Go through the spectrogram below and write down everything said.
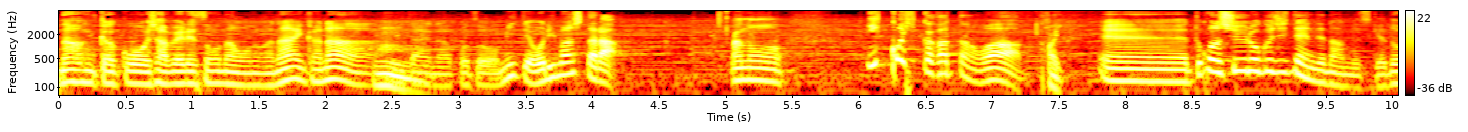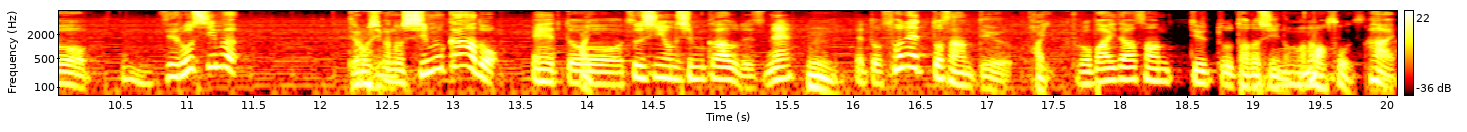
なんかこう喋れそうなものがないかな、うん。みたいなことを見ておりましたらあの一個引っかかったのははい。えー、とこの収録時点でなんですけど、ゼロシム、ゼロシム。あの SIM カード、えーと通信用の SIM カードですね、うん。えっと、ソネットさんっていう、はい。プロバイダーさんっていうと正しいのかな、まあそうですね。はい、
